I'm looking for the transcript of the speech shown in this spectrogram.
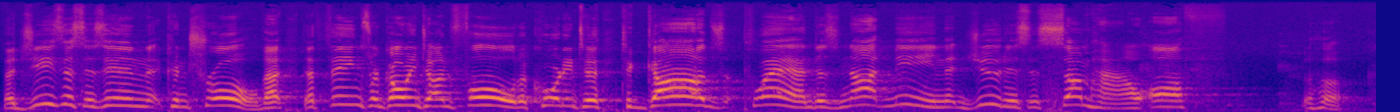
That Jesus is in control, that, that things are going to unfold according to, to God's plan, does not mean that Judas is somehow off the hook.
